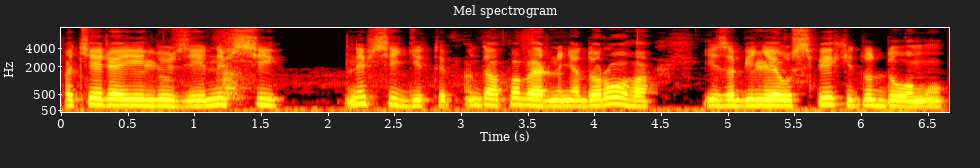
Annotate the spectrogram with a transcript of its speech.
Потеря і ілюзії. Не всі. Не всі діти. Да, повернення, дорога, ізобілія успіхів додому.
